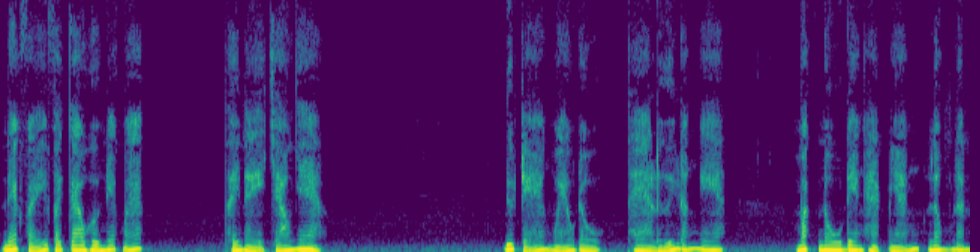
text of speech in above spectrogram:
Nét phẩy phải cao hơn nét mát. Thế này cháu nha. Đứa trẻ ngoẹo đầu, thè lưỡi lắng nghe. Mắt nâu đen hạt nhãn, long lanh.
